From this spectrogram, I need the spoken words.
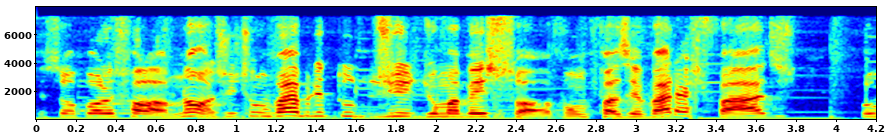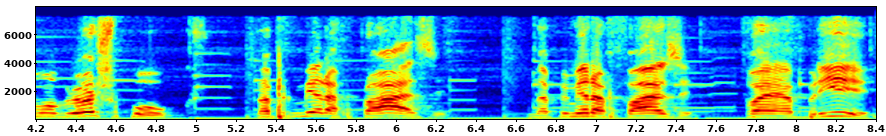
Em São Paulo eles falaram, não, a gente não vai abrir tudo de, de uma vez só, vamos fazer várias fases, vamos abrir aos poucos. Na primeira fase, na primeira fase vai abrir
